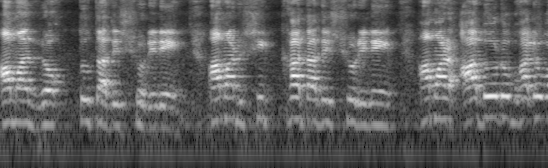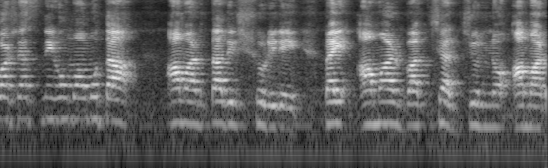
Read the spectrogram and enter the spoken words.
আমার রক্ত তাদের শরীরে, আমার শিক্ষা তাদের শরীরে, আমার আদর ও ভালোবাসা, স্নেহ, মমতা আমার, তাদের শরীরে। তাই আমার বাচ্চার জন্য আমার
